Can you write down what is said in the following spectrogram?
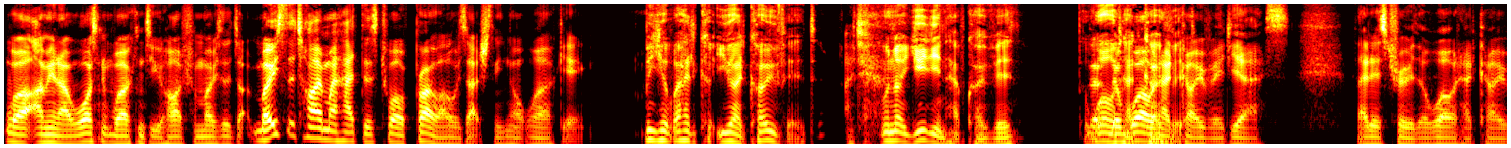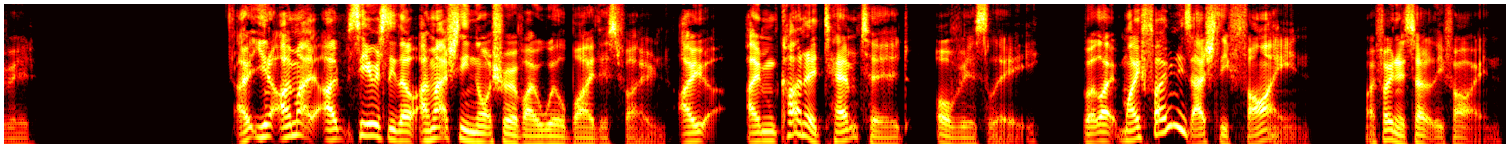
Well, I mean, I wasn't working too hard for most of the time. Most of the time I had this 12 Pro, I was actually not working. But you had you had COVID. Well, no, you didn't have COVID. The, the world, had, world COVID. had COVID. Yes, that is true. The world had COVID. I, you know, I'm, I'm seriously though. I'm actually not sure if I will buy this phone. I, I'm kind of tempted, obviously, but like my phone is actually fine. My phone is totally fine.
